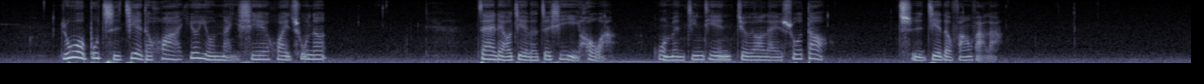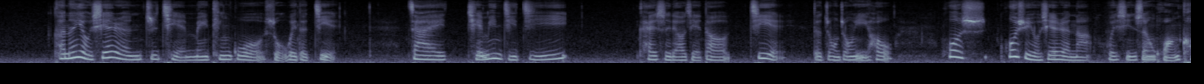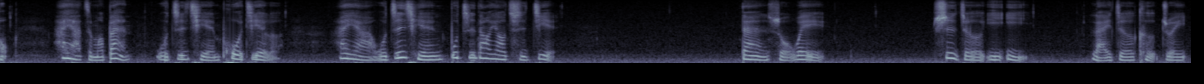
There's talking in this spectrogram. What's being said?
如果不持戒的话，又有哪些坏处呢？在了解了这些以后啊，我们今天就要来说到持戒的方法啦。可能有些人之前没听过所谓的戒，在前面几集开始了解到戒的种种以后，或许或许有些人呢、会心生惶恐，哎呀，怎么办？我之前破戒了，哎呀，我之前不知道要持戒。但所谓逝者已矣，来者可追，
